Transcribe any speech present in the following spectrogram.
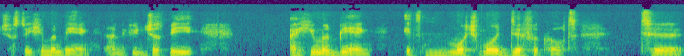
just a human being, and if you just be a human being, it's much more difficult to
